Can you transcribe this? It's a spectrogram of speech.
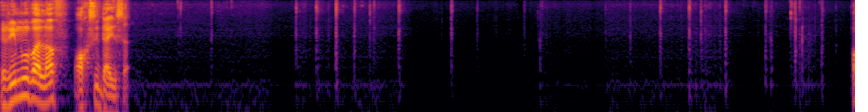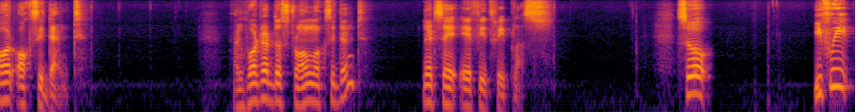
removal of oxidizer. or oxidant. And what are the strong oxidant? Let us say Fe3 plus. So, if we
